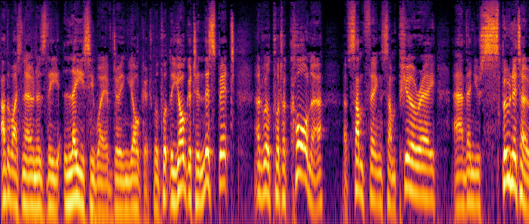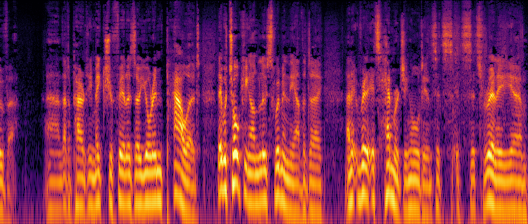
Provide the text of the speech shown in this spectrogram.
otherwise known as the lazy way of doing yogurt. We'll put the yogurt in this bit, and we'll put a corner of something, some puree, and then you spoon it over. And that apparently makes you feel as though you're empowered. They were talking on Loose Women the other day, and it really, it's hemorrhaging audience. It's, it's, it's really, um,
